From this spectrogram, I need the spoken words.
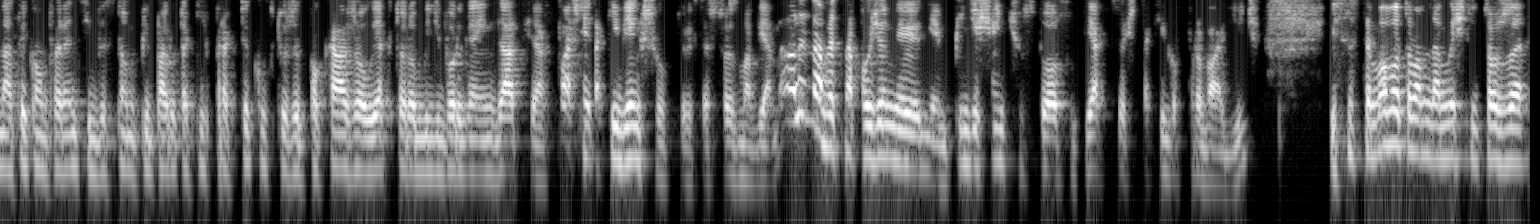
na tej konferencji wystąpi paru takich praktyków, którzy pokażą, jak to robić w organizacjach, właśnie takich większych, o których też rozmawiamy, ale nawet na poziomie nie wiem, 50-100 osób, jak coś takiego wprowadzić. I systemowo to mam na myśli to, że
